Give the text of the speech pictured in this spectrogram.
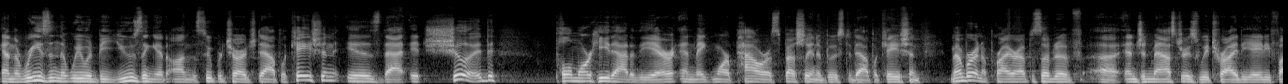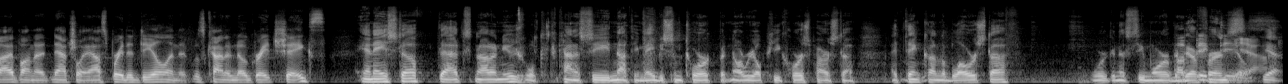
And the reason that we would be using it on the supercharged application is that it should pull more heat out of the air and make more power, especially in a boosted application. Remember in a prior episode of uh, Engine Masters, we tried E85 on a naturally aspirated deal and it was kind of no great shakes. NA stuff, that's not unusual to kind of see nothing, maybe some torque, but no real peak horsepower stuff. I think on the blower stuff, we're going to see more of a, A big difference. deal. Yeah. yeah.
